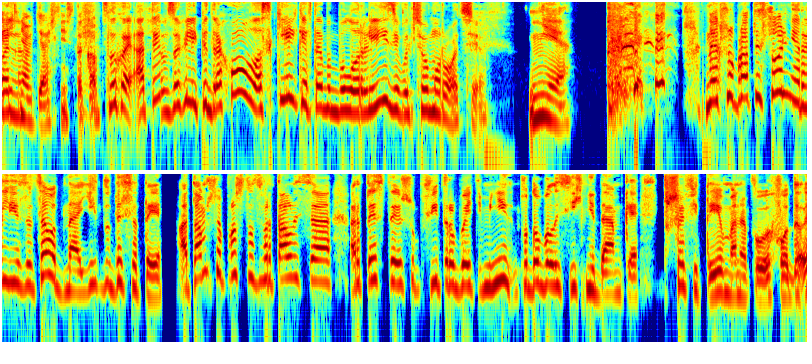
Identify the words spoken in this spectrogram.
Це їхня вдячність така. Слухай, а ти взагалі підраховувала, скільки в тебе було релізів у цьому році? Ні. Ну, якщо брати сольні релізи, це одне, їх до десяти. А там ще просто зверталися артисти, щоб фіт робити. Мені подобались їхні демки. Ще фіти в мене повиходили.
